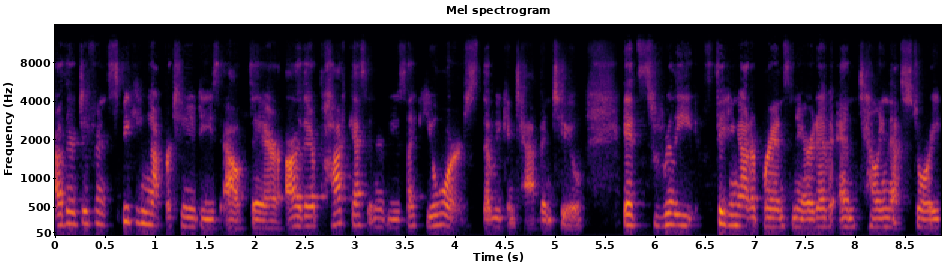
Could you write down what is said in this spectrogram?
are there different speaking opportunities out there? Are there podcast interviews like yours that we can tap into? It's really figuring out a brand's narrative and telling that story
